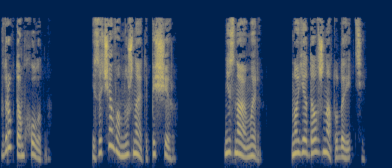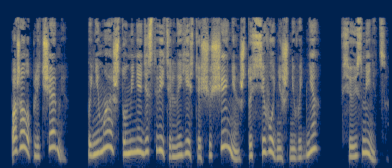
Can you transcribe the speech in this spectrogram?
вдруг там холодно. И зачем вам нужна эта пещера? Не знаю, Мэрин, но я должна туда идти. Пожала плечами, понимая, что у меня действительно есть ощущение, что с сегодняшнего дня все изменится.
